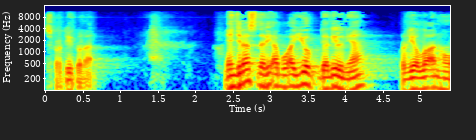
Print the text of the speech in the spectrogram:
Seperti itulah. Yang jelas dari Abu Ayyub dalilnya radhiyallahu anhu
